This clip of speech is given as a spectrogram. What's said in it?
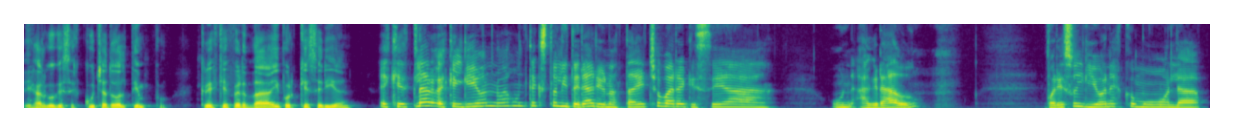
Es algo que se escucha todo el tiempo. ¿Crees que es verdad y por qué sería? Es que, claro, es que el guion no es un texto literario, no está hecho para que sea un agrado. Por eso el guion es como la,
